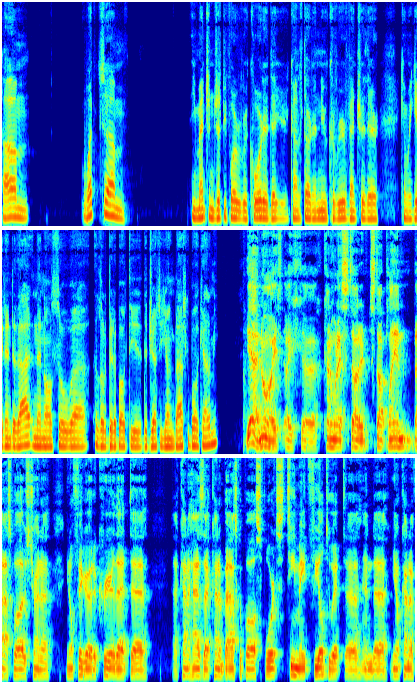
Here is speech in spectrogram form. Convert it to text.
Um, what um you mentioned just before we recorded that you're kind of starting a new career venture there. Can we get into that, and then also uh, a little bit about the the Jesse Young Basketball Academy? Yeah, no, I, I uh, kind of when I started stopped playing basketball, I was trying to you know figure out a career that uh, uh kind of has that kind of basketball sports teammate feel to it, uh, and uh, you know kind of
